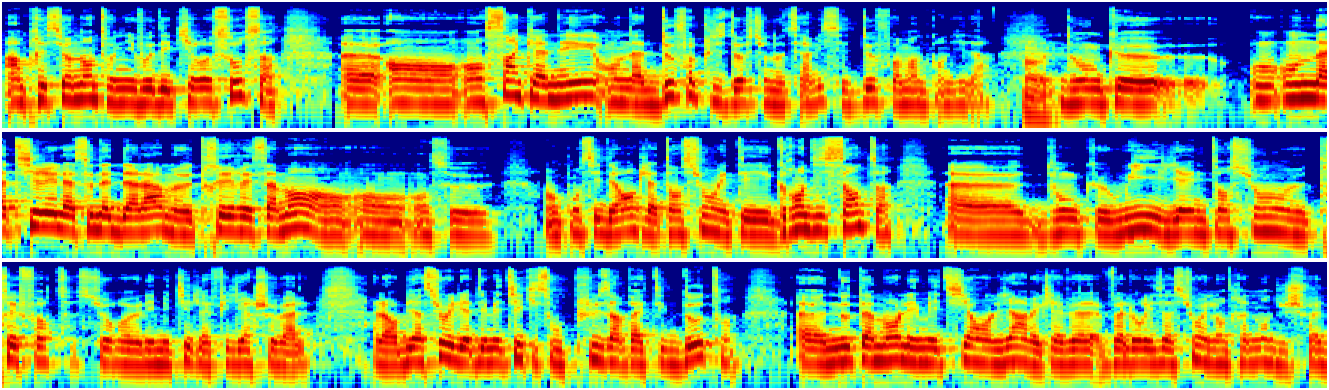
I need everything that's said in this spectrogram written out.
impressionnante au niveau des qui ressources. En, en, cinq années, on a deux fois plus d'offres sur notre service et deux fois moins de candidats. Ah Donc, on, a tiré la sonnette d'alarme très récemment en, considérant que la tension était grandissante. Euh, donc euh, oui, il y a une tension euh, très forte sur les métiers de la filière cheval. Alors bien sûr, il y a des métiers qui sont plus impactés que d'autres, notamment les métiers en lien avec la valorisation et l'entraînement du cheval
